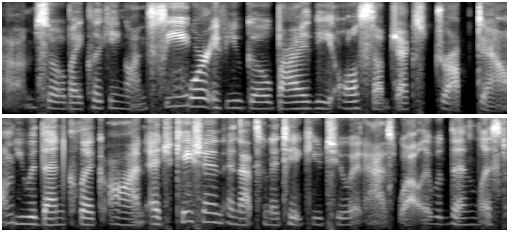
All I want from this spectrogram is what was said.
um, so by clicking on C, or if you go by the All Subjects drop down, you would then click on Education, and that's going to take you to it as well. It would then list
